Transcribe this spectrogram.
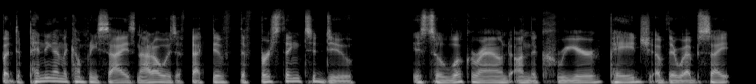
but depending on the company size, not always effective. The first thing to do is to look around on the career page of their website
